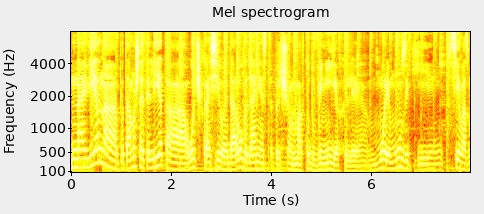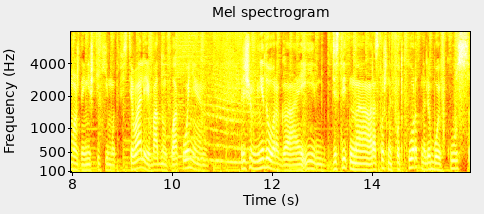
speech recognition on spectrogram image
Наверное, потому что это лето, очень красивая дорога до места, причем откуда вы не ехали. Море музыки, все возможные ништяки мотофестивалей в одном флаконе. Причем недорого. И действительно роскошный фудкорт на любой вкус.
